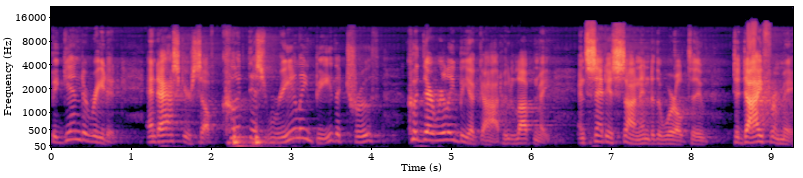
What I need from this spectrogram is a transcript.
begin to read it, and ask yourself could this really be the truth? Could there really be a God who loved me and sent his son into the world to, to die for me?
